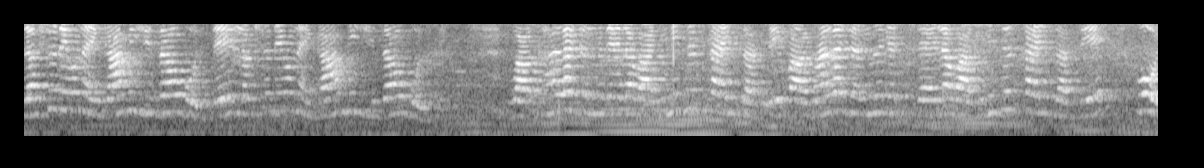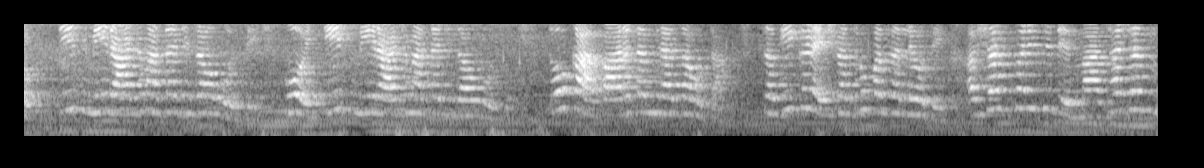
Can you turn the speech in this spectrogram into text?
लक्ष देऊ नये का मी जिजाऊ बोलते. लक्ष नाही का मी जिजाऊ बोलते. वाघाला जन्म द्यायला वाघिणीचेच काहीच लागते. वाघाला जन्म द्यायला वाघिणीचेच काहीच लागते. होय तीच मी राजमाता जिजाऊ बोलते. होय तीच मी राजमाता जिजाऊ बोलते. तो का पारतंत्र्याचा होता. शत्रू होते अशाच परिस्थितीत माझा जन्म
